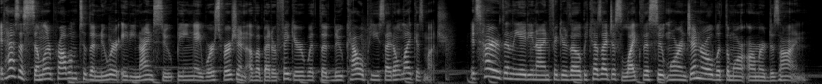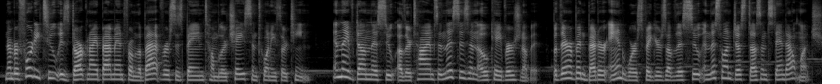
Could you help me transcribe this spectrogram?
It has a similar problem to the newer 89 suit being a worse version of a better figure with the new cowl piece I don't like as much. It's higher than the 89 figure though because I just like this suit more in general with the more armored design. Number 42 is Dark Knight Batman from the Bat vs. Bane Tumbler Chase in 2013. And they've done this suit other times and this is an okay version of it. But there have been better and worse figures of this suit, and this one just doesn't stand out much.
